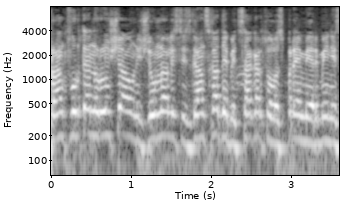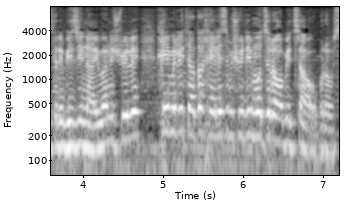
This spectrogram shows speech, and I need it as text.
ფრანკფურტენ რუნშაუნის ჟურნალისტის განცხადებით საქართველოს პრემიერ-მინისტრი ბიზინა ივანიშვილი ხიმილითა და ხელის მშვიდი მოძრაობით საუბრობს.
